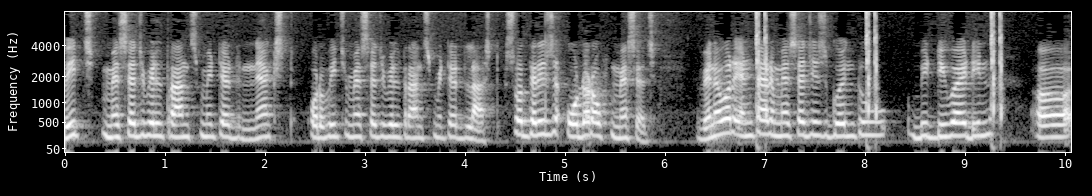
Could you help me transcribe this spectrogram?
which message will transmitted next or which message will transmitted last. So there is order of message. Whenever entire message is going to be divided in uh,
